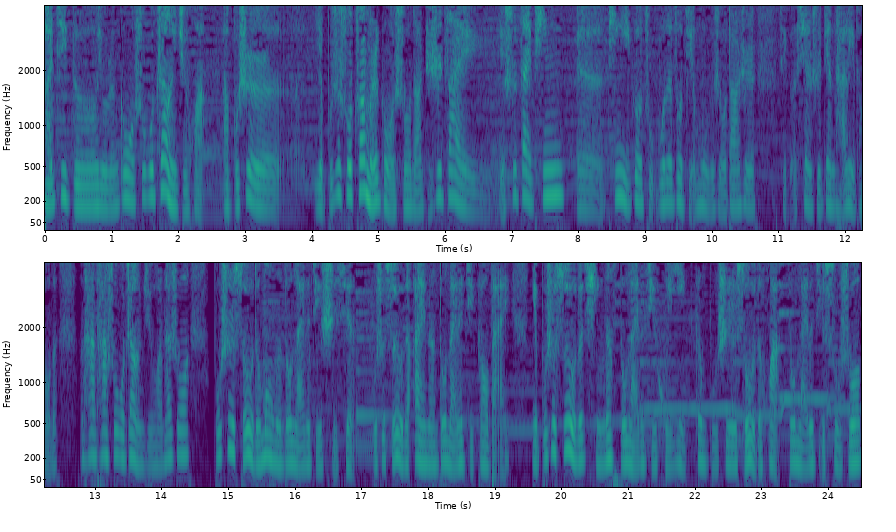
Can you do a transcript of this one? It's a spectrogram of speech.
我还记得有人跟我说过这样一句话啊，不是，也不是说专门跟我说的，只是在也是在听呃听一个主播在做节目的时候，当然是这个现实电台里头的。那他他说过这样一句话，他说不是所有的梦呢都来得及实现，不是所有的爱呢都来得及告白，也不是所有的情呢都来得及回应，更不是所有的话都来得及诉说。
